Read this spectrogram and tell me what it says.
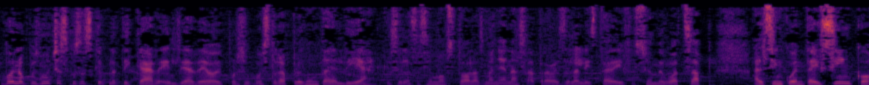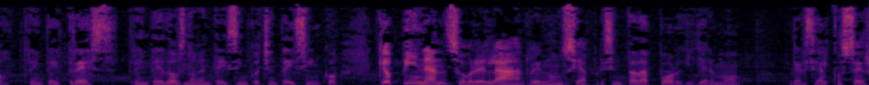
bueno, pues muchas cosas que platicar el día de hoy. Por supuesto, la pregunta del día, que se las hacemos todas las mañanas a través de la lista de difusión de WhatsApp al 55 33 32 95 85. ¿Qué opinan sobre la renuncia presentada por Guillermo García Alcocer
